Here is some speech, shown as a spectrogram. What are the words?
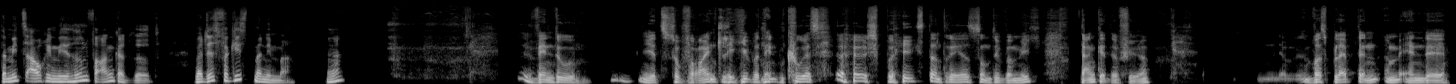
damit es auch im Gehirn verankert wird. Weil das vergisst man immer. Ja? Wenn du jetzt so freundlich über den Kurs sprichst, Andreas, und über mich. Danke dafür. Was bleibt denn am Ende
